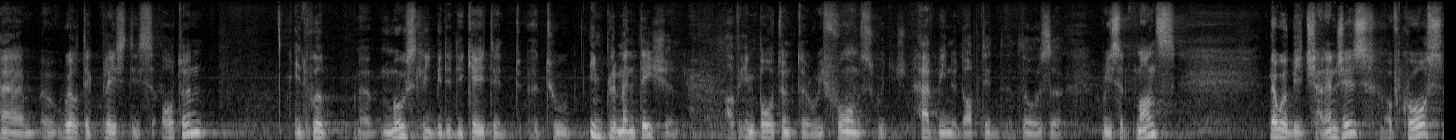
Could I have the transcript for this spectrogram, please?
um, will take place this autumn. It will uh, mostly be dedicated uh, to implementation of important uh, reforms which have been adopted those recent months. There will be challenges, of course.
